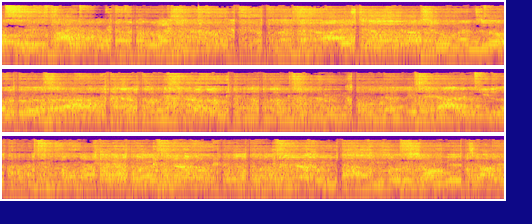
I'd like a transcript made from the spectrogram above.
সকলে আয় আয় চামটা চুমে যাব আর কিলা আমি তোর সঙ্গে যাবে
